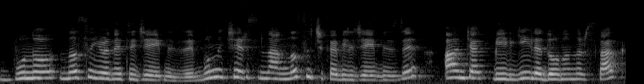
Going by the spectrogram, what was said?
bunu nasıl yöneteceğimizi, bunun içerisinden nasıl çıkabileceğimizi ancak bilgiyle donanırsak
